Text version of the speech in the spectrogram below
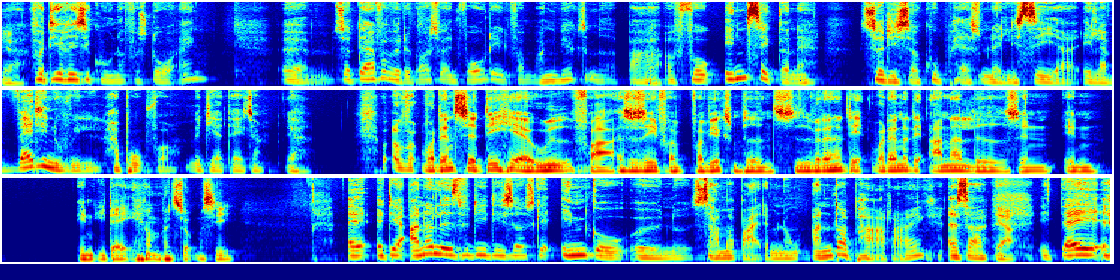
Ja. fordi risikoen er for stor. Ikke? Øhm, så derfor vil det også være en fordel for mange virksomheder bare ja. at få indsigterne, så de så kunne personalisere, eller hvad de nu vil have brug for med de her data. Ja. Og hvordan ser det her ud fra, altså set fra, fra virksomhedens side? Hvordan er det, hvordan er det anderledes end, end, end i dag, om man så må sige? Er, er det anderledes, fordi de så skal indgå øh, noget samarbejde med nogle andre parter? Ikke? Altså, Ja. i dag,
